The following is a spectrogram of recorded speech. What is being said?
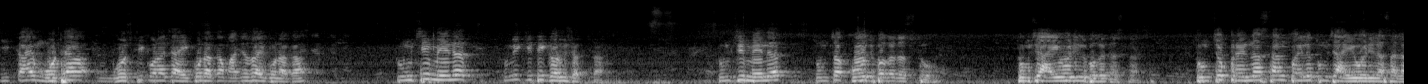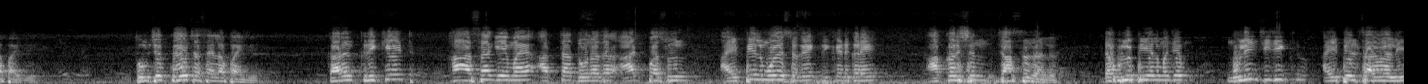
की काय मोठ्या गोष्टी कोणाच्या ऐकू नका माझ्याच ऐकू नका. तुमची मेहनत तुम्ही किती करू शकता? तुमची मेहनत तुमचा कोच बघत असतो. तुमचे आईवडील बघत असतात. तुमचं प्रेरणास्थान पहिलं तुमचे आईवडील असायला पाहिजे. तुमचे कोच असायला पाहिजे. कारण क्रिकेट हा असा गेम आहे आत्ता दोन हजार आठपासून आय पी एलमुळे सगळे क्रिकेटकडे आकर्षण जास्त झालं. डब्ल्यू पी एल म्हणजे मुलींची जी आय पी एल चालू झाली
